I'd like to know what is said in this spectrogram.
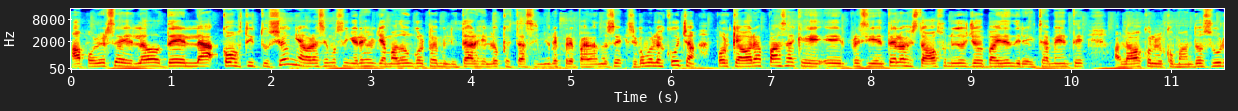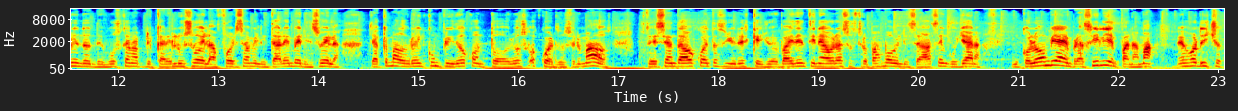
a ponerse del lado de la constitución y ahora hacemos, señores, el llamado a un golpe militar, es lo que está, señores, preparándose, así como lo escuchan, porque ahora pasa que el presidente de los Estados Unidos, Joe Biden, directamente hablaba con el Comando Sur en donde buscan aplicar el uso de la fuerza militar en Venezuela, ya que Maduro ha incumplido con todos los acuerdos firmados. Ustedes se han dado cuenta, señores, que Joe Biden tiene ahora sus tropas movilizadas en Guyana, en Colombia, en Brasil y en Panamá. Mejor dicho,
